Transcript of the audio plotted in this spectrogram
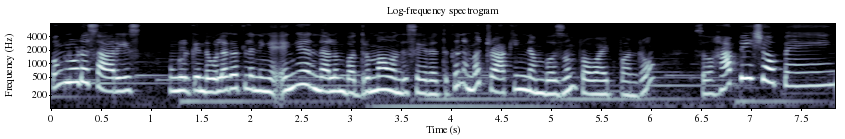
உங்களோட சாரீஸ் உங்களுக்கு இந்த உலகத்தில் நீங்கள் எங்கே இருந்தாலும் பத்திரமா வந்து சேர்கிறதுக்கு நம்ம ட்ராக்கிங் நம்பர்ஸும் ப்ரொவைட் பண்ணுறோம் ஸோ ஹாப்பி ஷாப்பிங்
